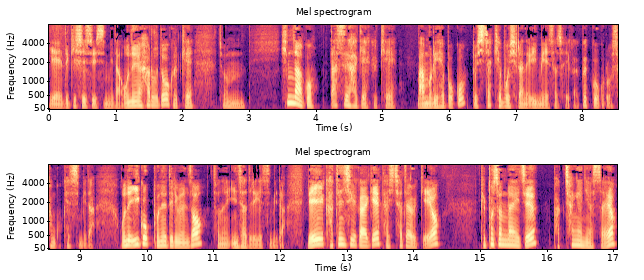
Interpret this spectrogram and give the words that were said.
예, 느끼실 수 있습니다. 오늘 하루도 그렇게 좀 힘나고 따스하게 그렇게 마무리해보고 또 시작해보시라는 의미에서 저희가 끝곡으로 선곡했습니다. 오늘 이 곡 보내드리면서 저는 인사드리겠습니다. 내일 같은 시각에 다시 찾아올게요. Before Sunrise 박창현이었어요.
